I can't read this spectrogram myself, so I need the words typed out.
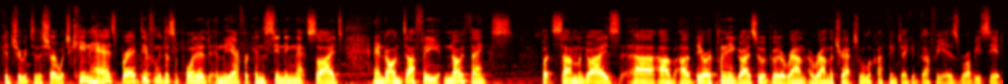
contribute to the show, which Ken has. Brad definitely disappointed in the Africans sending that side, and on Duffy, no thanks. But some guys, uh, are, are, there are plenty of guys who are good around around the traps. Well, look, I think Jacob Duffy, as Robbie said,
